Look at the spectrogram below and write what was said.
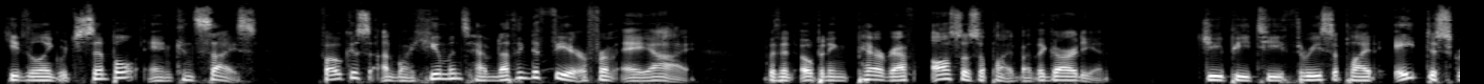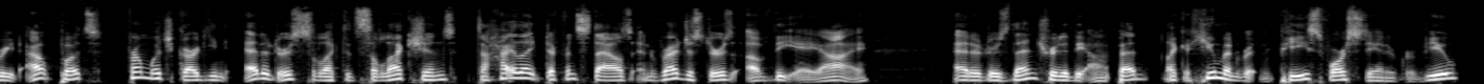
Keep the language simple and concise. Focus on why humans have nothing to fear from AI, with an opening paragraph also supplied by The Guardian. GPT-3 supplied eight discrete outputs, from which Guardian editors selected selections to highlight different styles and registers of the AI. Editors then treated the op-ed like a human written piece for standard review,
